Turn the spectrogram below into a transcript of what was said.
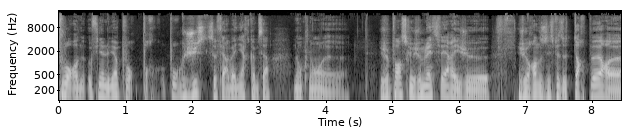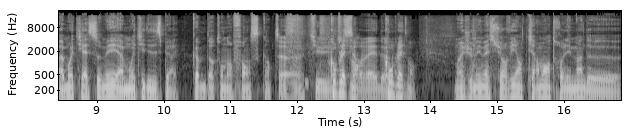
pour, au final, le bien, pour, pour, pour juste se faire bannir comme ça. Donc non, euh, je pense que je me laisse faire et je, je rentre dans une espèce de torpeur euh, à moitié assommé et à moitié désespéré. Comme dans ton enfance, quand euh, tu, tu Complètement. servais de. Complètement. Moi, je mets ma survie entièrement entre les mains de,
